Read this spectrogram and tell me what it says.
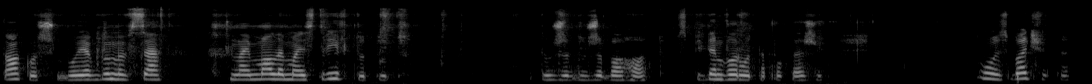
Також, бо якби ми все наймали майстрів, то тут дуже-дуже багато. Підемо ворота покажу. Ось, бачите?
